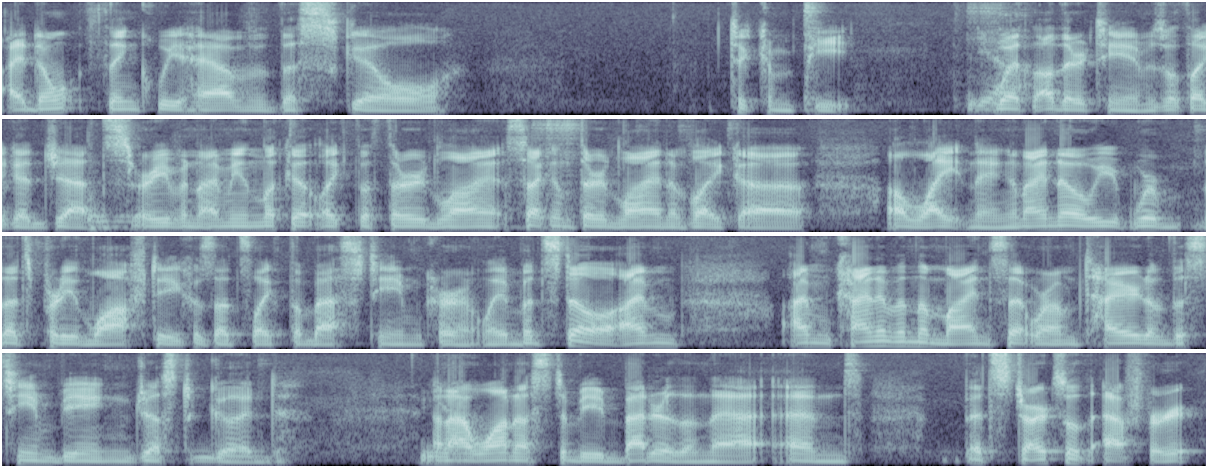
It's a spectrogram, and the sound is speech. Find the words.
I don't think we have the skill to compete Yeah. with other teams, with like a Jets or even I mean, look at like the third line, second, third line of like a a Lightning, and I know we, we're that's pretty lofty because that's like the best team currently, but still, I'm I'm kind of in the mindset where I'm tired of this team being just good, and I want us to be better than that, and it starts with effort,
